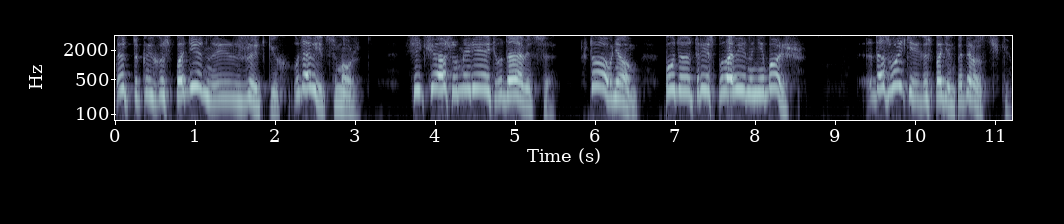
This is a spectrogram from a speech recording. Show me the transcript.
этакой господин из жидких удавиться может. Сейчас умереть удавится. Что в нем? Пуда три с половиной, не больше. Дозвольте, господин папиросочки.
